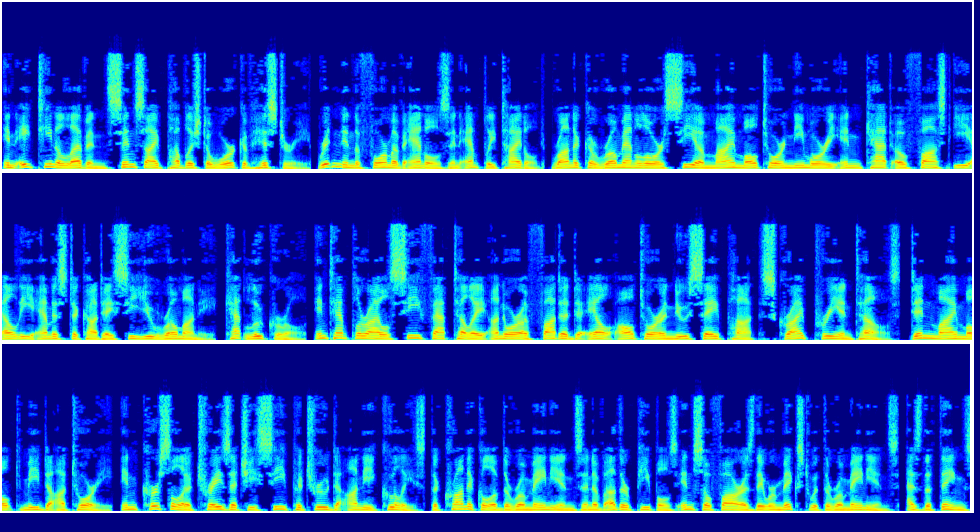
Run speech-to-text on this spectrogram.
In 1811 Șincai published a work of history, written in the form of annals and amply titled, Ronica Romanilor sia mai multor nemori in cat o fost ele amisticate cu Romani, cat lucrul, intemploril si faptele unora fata de ale altora nu se pot scri pre intels, din mai mult mi de autori, in cursula trezeci si patru de ani culis the chronicle of the Romanians and of other peoples insofar as they were mixed with the Romanians, as the things,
